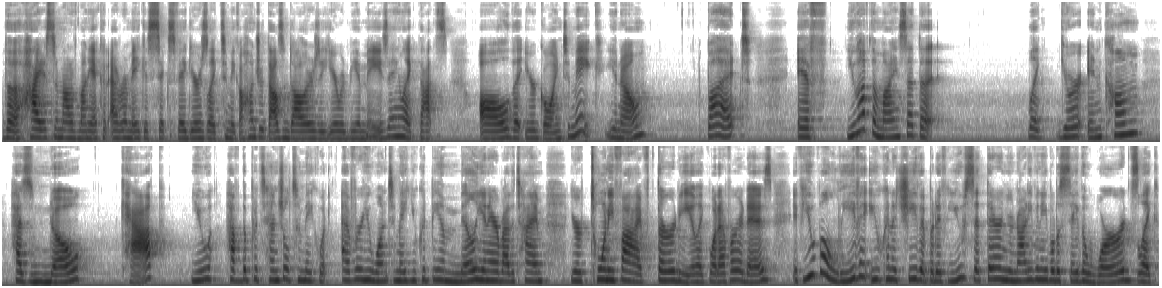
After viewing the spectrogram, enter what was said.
the highest amount of money I could ever make is six figures, like to make $100,000 a year would be amazing. Like that's all that you're going to make, you know? But if you have the mindset that like your income has no cap, you have the potential to make whatever you want to make. You could be a millionaire by the time you're 25, 30, like whatever it is. If you believe it, you can achieve it. But if you sit there and you're not even able to say the words, like,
